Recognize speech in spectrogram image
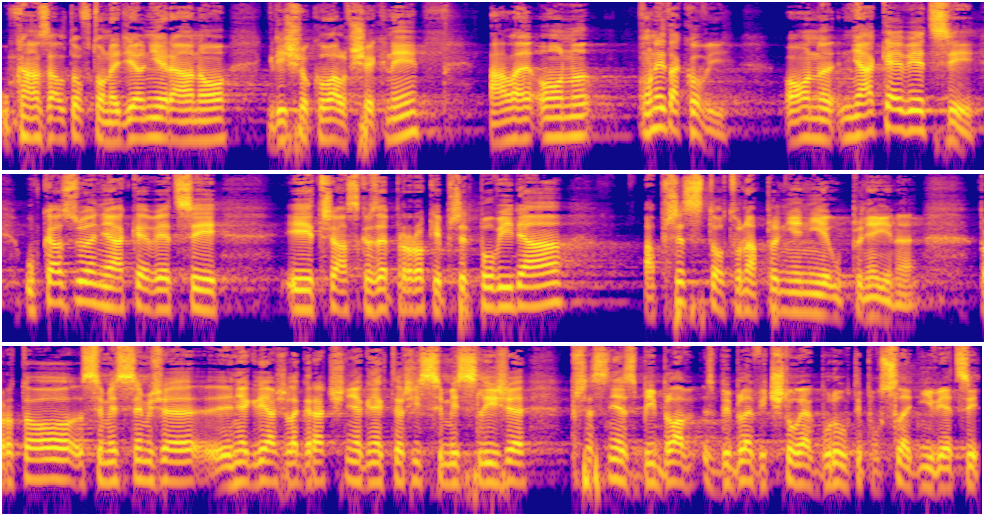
Ukázal to v to nedělní ráno, když šokoval všechny, ale on, on je takový. On nějaké věci ukazuje, nějaké věci i třeba skrze proroky předpovídá a přesto to naplnění je úplně jiné. Proto si myslím, že někdy až legračně, jak někteří si myslí, že přesně z Bible, z Bible vyčtou, jak budou ty poslední věci.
